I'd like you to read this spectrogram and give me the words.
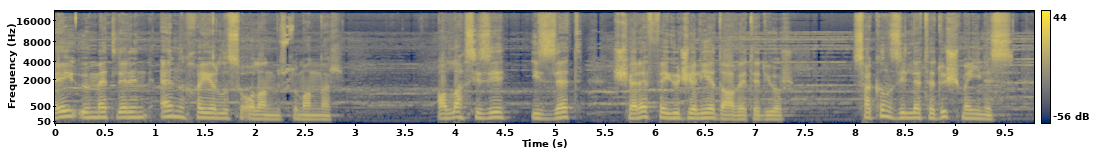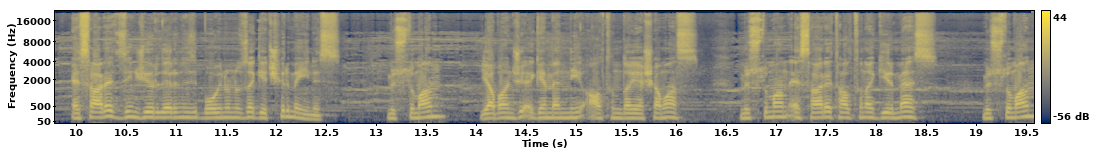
Ey ümmetlerin en hayırlısı olan Müslümanlar! Allah sizi izzet, şeref ve yüceliğe davet ediyor. Sakın zillete düşmeyiniz. Esaret zincirlerinizi boynunuza geçirmeyiniz. Müslüman, yabancı egemenliği altında yaşamaz. Müslüman esaret altına girmez. Müslüman,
